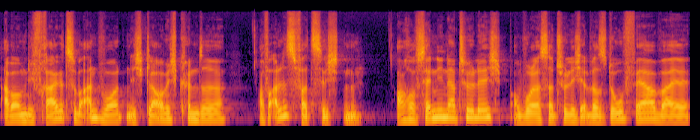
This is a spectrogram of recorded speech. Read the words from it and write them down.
Aber um die Frage zu beantworten, ich glaube, ich könnte auf alles verzichten. Auch aufs Handy natürlich, obwohl das natürlich etwas doof wäre, weil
